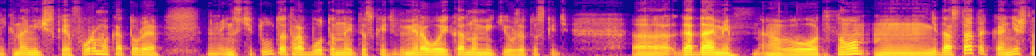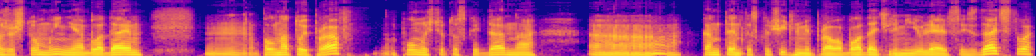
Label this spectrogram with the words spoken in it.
экономическая форма, которая институт отработанный, так сказать, в мировой экономике уже, так сказать, Э, годами. А, вот. Но недостаток, конечно же, что мы не обладаем полнотой прав, полностью, так сказать, да, на а, контент исключительными правообладателями являются издательства,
